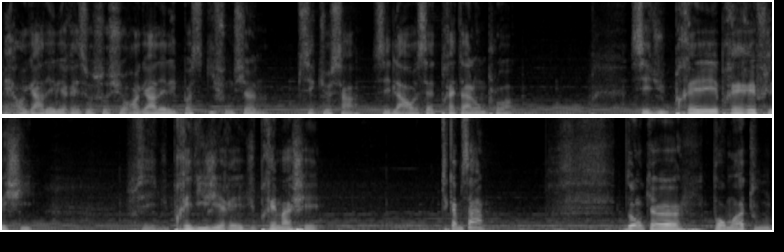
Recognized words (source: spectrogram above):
Mais regardez les réseaux sociaux, regardez les posts qui fonctionnent. C'est que ça. C'est de la recette prête à l'emploi. C'est du pré-réfléchi. c'est du pré-digéré, du pré-mâché. C'est comme ça. Donc, euh, pour moi, tout,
